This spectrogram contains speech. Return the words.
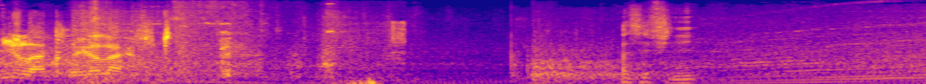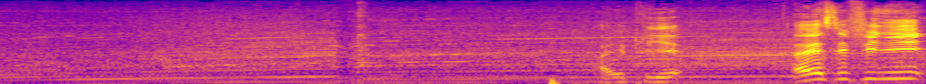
On your left. Clear left. Ah, c'est fini. Allez, plié. Allez, c'est fini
